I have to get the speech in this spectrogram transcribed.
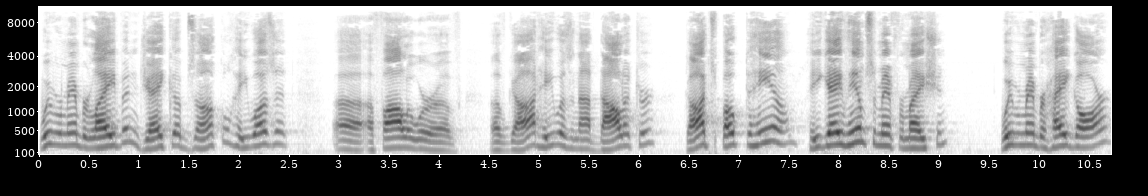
We remember Laban, Jacob's uncle. He wasn't uh, a follower of, of God, he was an idolater. God spoke to him, he gave him some information. We remember Hagar.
